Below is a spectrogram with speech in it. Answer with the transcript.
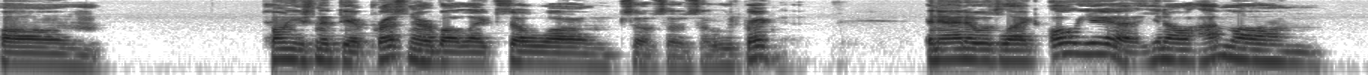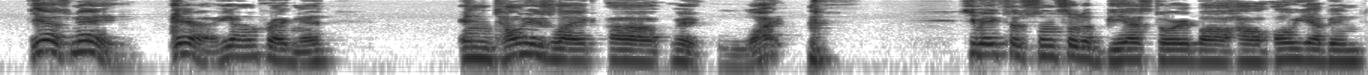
um, Tony's not there pressing her about, like, so, um, so, so, so who's pregnant? And Anna was like, oh, yeah, you know, I'm, um, yeah, it's me. Yeah, yeah, I'm pregnant. And Tony's like, uh, wait, what? she makes up some sort of BS story about how, oh yeah, I've been,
